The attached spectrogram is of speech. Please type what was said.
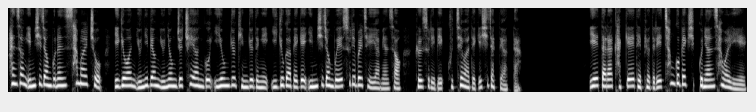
한성 임시정부는 3월 초 이교원 윤희병 윤용주 최연구 이용규 김규 등이 이규갑에게 임시정부의 수립을 제의하면서 그 수립이 구체화되기 시작되었다. 이에 따라 각계의 대표들이 1919년 4월 2일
